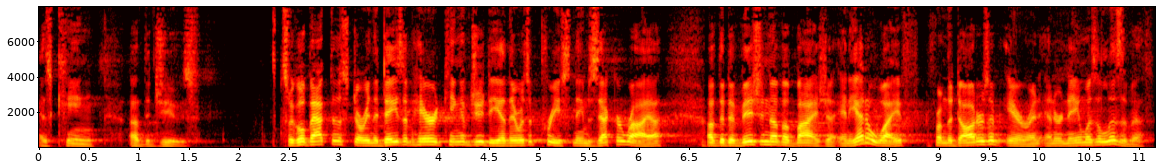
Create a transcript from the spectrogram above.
as king of the Jews. So go back to the story. In the days of Herod, king of Judea, there was a priest named Zechariah of the division of Abijah, and he had a wife from the daughters of Aaron, and her name was Elizabeth.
